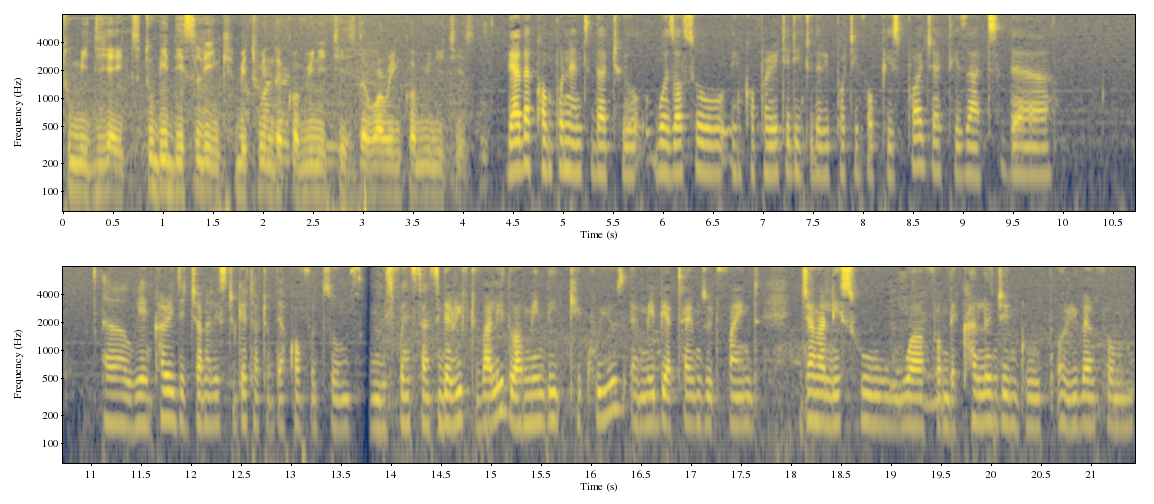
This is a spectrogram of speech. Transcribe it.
to mediate, to be this link between the communities, the warring communities. The other component that was also incorporated into the Reporting for Peace project is that the uh, we encourage journalists to get out of their comfort zones. For instance, in the Rift Valley, there are mainly Kikuyus, and maybe at times we'd find journalists who were from the Kalenjin group or even from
